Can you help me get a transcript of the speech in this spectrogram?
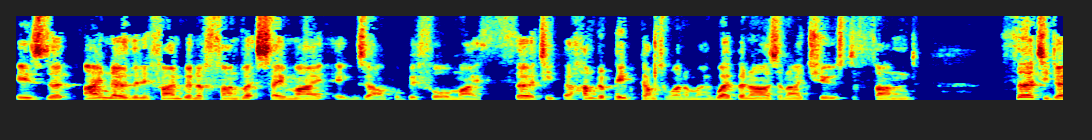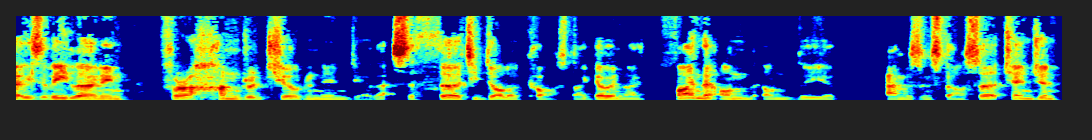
is that I know that if I'm going to fund, let's say my example before my 30, 100 people come to one of my webinars and I choose to fund 30 days of e-learning for 100 children in India. That's a $30 cost. I go and I find that on, on the uh, Amazon style search engine.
